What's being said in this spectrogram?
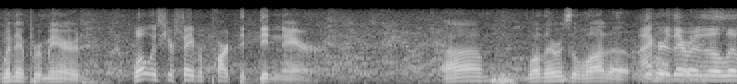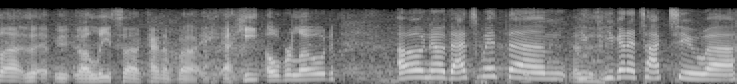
When it premiered. What was your favorite part that didn't air? Um, well, there was a lot of. I heard there was a little, uh, uh, Lisa, kind of uh, a heat overload. Oh no, that's with um. You, you gotta talk to uh,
